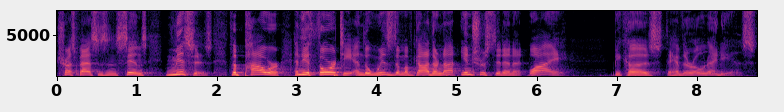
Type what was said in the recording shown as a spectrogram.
trespasses and sins, misses the power and the authority and the wisdom of God. They're not interested in it. Why? Because they have their own ideas.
